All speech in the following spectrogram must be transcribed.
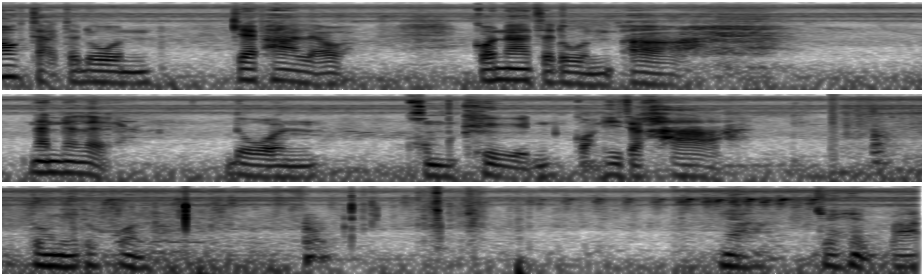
นอกจากจะโดนแก้ผ้าแล้ว ก็น่าจะโดนนั่นนั่นแหละ โดนข่มขืนก่อนที่จะฆ่า ตรงนี้ทุกคน เนี่ยแกเห็นปะ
